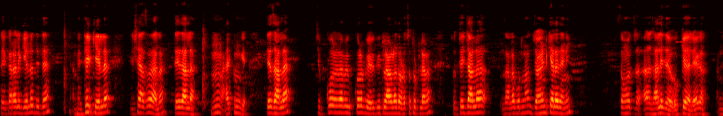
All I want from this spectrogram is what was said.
ते करायला गेलो तिथे आणि ते केलं. विषय असा झाला ते झालं. ऐकून घे. ते झालं. चिपकोला बिपकोला फेविक्विक लावला थोडासा तुटलेला. सो ते झालं झालं पूर्ण जॉईंट केला त्यांनी. समज झाले ते ओके झाले का? आणि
